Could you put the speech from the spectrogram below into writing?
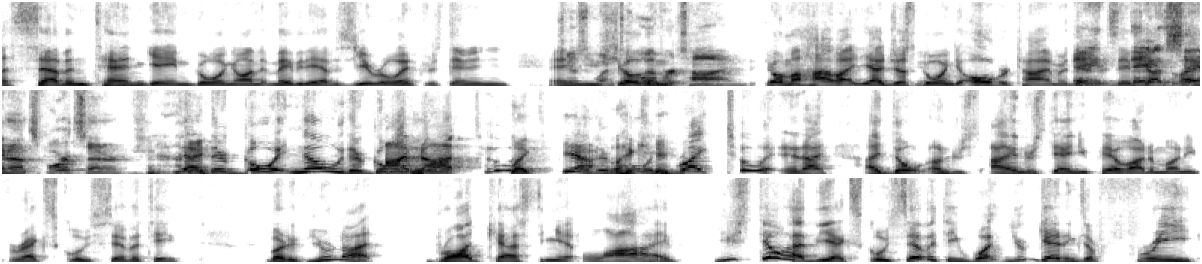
a 7-10 game going on that maybe they have zero interest in and, and you show them overtime. Show them a highlight. Yeah just going to overtime or they, they've they got saying like, on sports center yeah they're going no they're going i'm right not. to it. like yeah they're like, going right to it. And i i don't understand i understand you pay a lot of money for exclusivity but if you're not broadcasting it live you still have the exclusivity. What you're getting is a free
